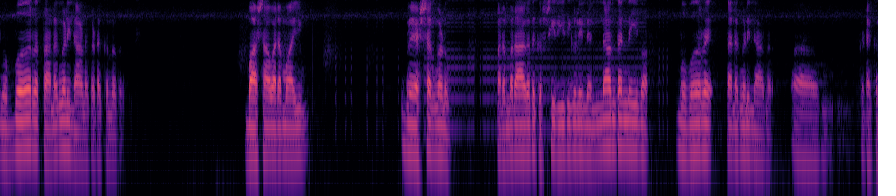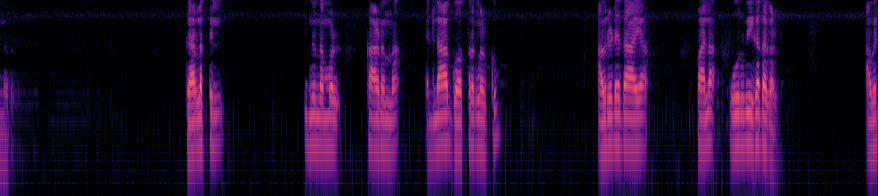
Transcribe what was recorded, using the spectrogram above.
വെവ്വേറെ തലങ്ങളിലാണ് കിടക്കുന്നത്. ഭാഷാപരമായും വേഷങ്ങളും പരമ്പരാഗത കൃഷി രീതികളിലെല്ലാം തന്നെ ഇവ വെവ്വേറെ തലങ്ങളിലാണ് കിടക്കുന്നത്. കേരളത്തിൽ ഇന്ന് നമ്മൾ കാണുന്ന എല്ലാ ഗോത്രങ്ങൾക്കും അവരുടേതായ പല പൂർവികതകൾ അവർ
